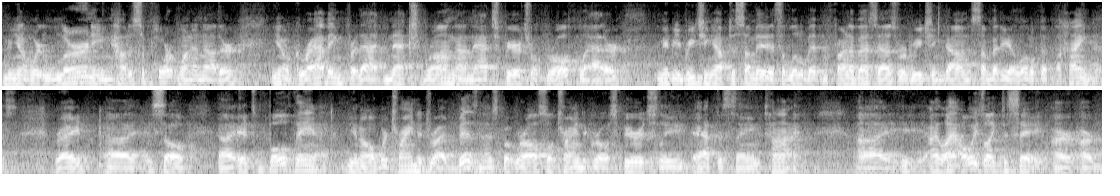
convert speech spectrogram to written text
You know we're learning how to support one another you know grabbing for that next rung on that spiritual growth ladder maybe reaching up to somebody that's a little bit in front of us as we're reaching down to somebody a little bit behind us right? Uh, so uh, it's both and you know we're trying to drive business but we're also trying to grow spiritually at the same time uh, I always like to say our, our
